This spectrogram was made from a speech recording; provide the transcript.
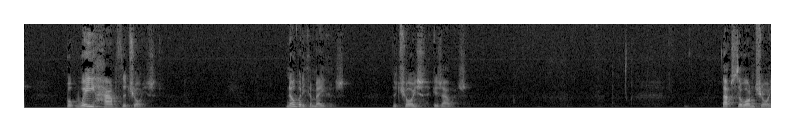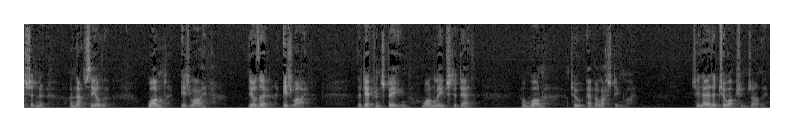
But we have the choice. Nobody can make us. The choice is ours. That's the one choice, isn't it? And that's the other. One is life, the other is life. The difference being one leads to death and one to everlasting life. See, they're the two options, aren't they?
